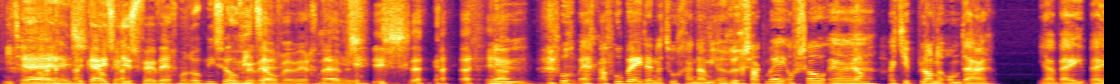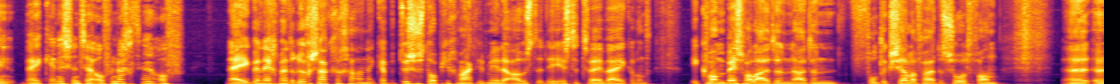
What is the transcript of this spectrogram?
Niet helemaal. Nee, nee, de keizer okay. is ver weg, maar ook niet zo niet ver weg. Niet zo ver weg, nee, precies. ja. Nu vroeg ik me eigenlijk af, hoe ben je daar naartoe gegaan? Nam je een rugzak mee of zo? Ja. Had je plannen om daar ja, bij, bij, bij kennissen te overnachten? Of... Nee, ik ben echt met de rugzak gegaan. Ik heb een tussenstopje gemaakt in het Midden-Oosten de eerste twee weken. Want ik kwam best wel uit een, uit een vond ik zelf, uit een soort van uh, uh,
